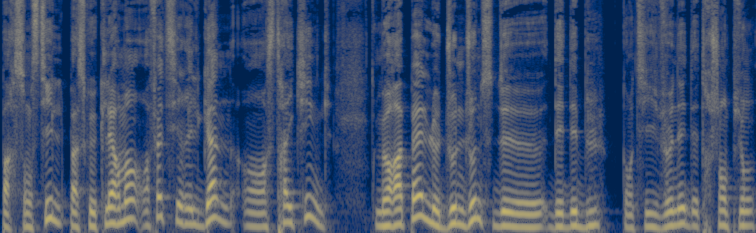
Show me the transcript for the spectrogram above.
par son style, parce que clairement, en fait, Cyril Gann en striking me rappelle le John Jones de, des débuts, quand il venait d'être champion,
